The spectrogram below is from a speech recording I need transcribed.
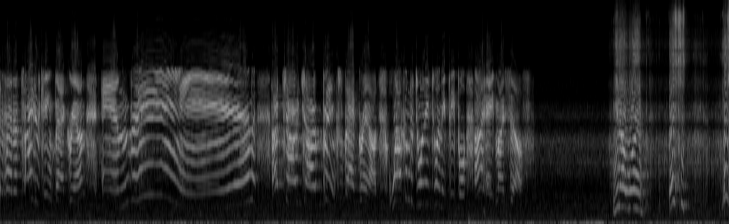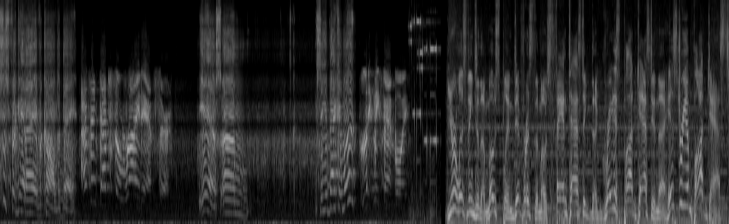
that had a Tiger King background, and then a Jar Jar Binks background. Welcome to 2020, people. I hate myself. You know what? Let's just let's just forget I ever called today. I think that's the right answer. Yes. Um. See you back at work. Lick me, fat boy. You're listening to the most splendiferous, the most fantastic, the greatest podcast in the history of podcasts,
